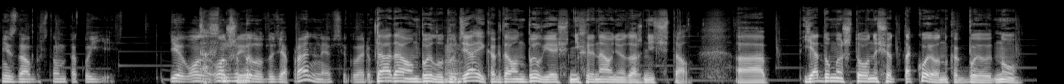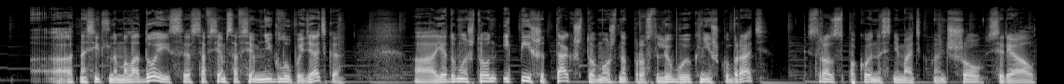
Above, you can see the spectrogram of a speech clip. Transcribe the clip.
не знал бы, что он такой есть. Я- он, Да, он слушай, же был у Дудя, правильно я все говорю? Да, да, он был у. Дудя, и когда он был, я еще ни хрена у него даже не читал. А, я думаю, что он еще такой, он как бы, ну, относительно молодой и со- совсем-совсем не глупый дядька. А, я думаю, что он и пишет так, что можно просто любую книжку брать и сразу спокойно снимать какое-нибудь шоу, сериал.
